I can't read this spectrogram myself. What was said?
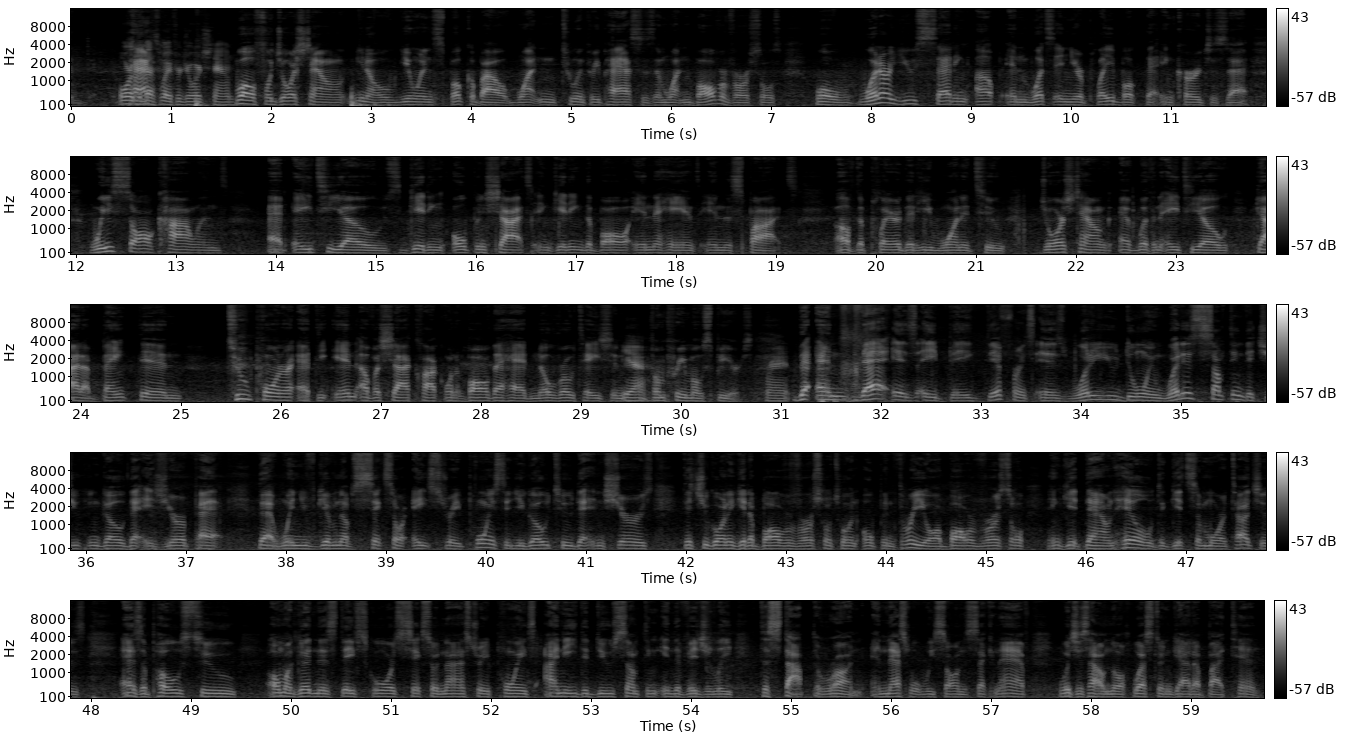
or the best way for Georgetown? Well, for Georgetown, you know, Ewing spoke about wanting two and three passes and wanting ball reversals. Well, what are you setting up and what's in your playbook that encourages that? We saw Collins at ATOs getting open shots and getting the ball in the hands in the spots of the player that he wanted to. Georgetown eh, with an ATO got a banked in two pointer at the end of a shot clock on a ball that had no rotation yeah. from Primo Spears. Right. The, and that is a big difference is what are you doing? What is something that you can go that is your pet that when you've given up six or eight straight points that you go to that ensures that you're going to get a ball reversal to an open three or a ball reversal and get downhill to get some more touches as opposed to oh my goodness, they've scored six or nine straight points. I need to do something individually to stop the run. And that's what we saw in the second half, which is how Northwestern got up by 10.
